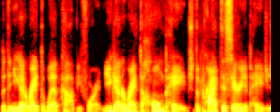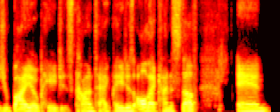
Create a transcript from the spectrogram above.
But then you got to write the web copy for it. You got to write the home page, the practice area pages, your bio pages, contact pages, all that kind of stuff. And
